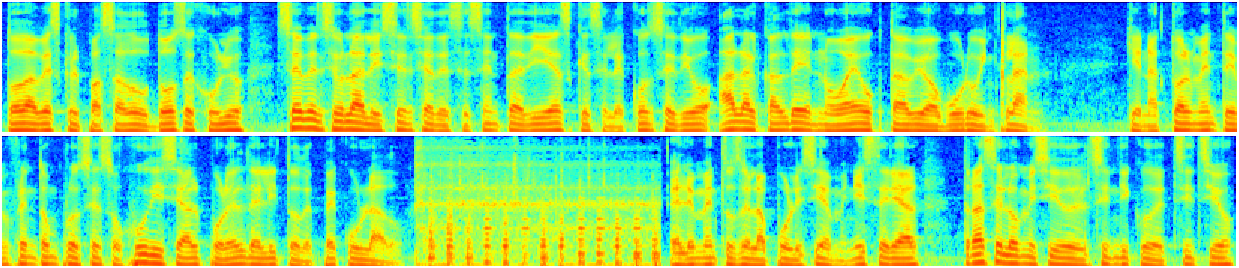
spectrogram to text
Toda vez que el pasado 2 de julio se venció la licencia de 60 días que se le concedió al alcalde Noé Octavio Aburo Inclán, quien actualmente enfrenta un proceso judicial por el delito de peculado. Elementos de la Policía Ministerial, tras el homicidio del síndico de Tzitio,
